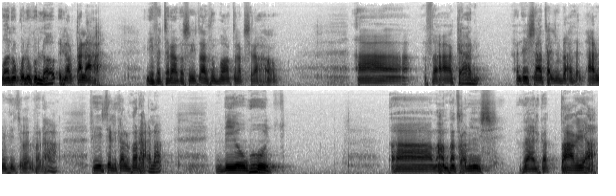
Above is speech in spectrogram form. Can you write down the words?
ونقلوا كلهم إلى القلعة لفترة بسيطة ثم أطلق سراحهم. آه فكان نشاط حزب البعث العربي في تلك المرحلة بوجود آه محمد خميس ذلك الطاغية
